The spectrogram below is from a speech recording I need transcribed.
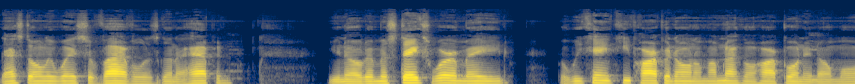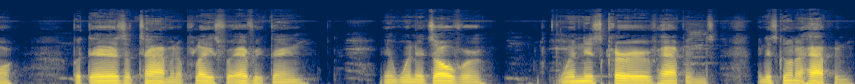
that's the only way survival is going to happen. You know, the mistakes were made, but we can't keep harping on them. I'm not going to harp on it no more. But there is a time and a place for everything. And when it's over, when this curve happens, and it's going to happen,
